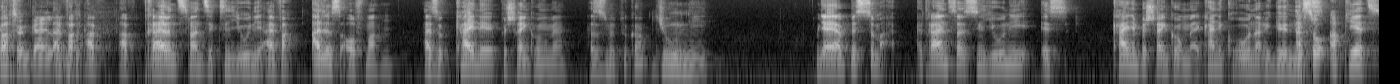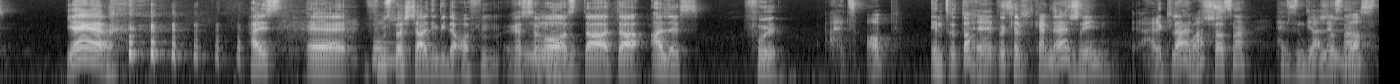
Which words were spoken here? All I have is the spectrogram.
einfach, einfach ab, ab 23. Juni einfach alles aufmachen. Also keine Beschränkungen mehr. Hast du es mitbekommen? Juni. Ja, ja, bis zum 23. Juni ist keine Beschränkung mehr, keine Corona-Regel, nichts. Achso, ab jetzt. Ja, ja. heißt, äh, Fußballstadien wieder offen, Restaurants, Mhm. da, da, alles. Full. Als ob. Inter doch, das wirklich. hab ich gar nicht ja, gesehen. Ja, Alter, klar, what? schau's nach. Hä, sind die alle Schau's nach. lost?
